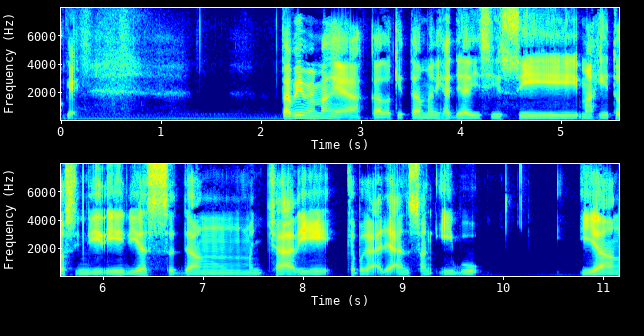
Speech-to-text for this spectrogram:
Oke. Okay. Tapi memang ya kalau kita melihat dari sisi Mahito sendiri dia sedang mencari keberadaan sang ibu yang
